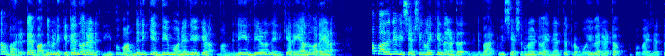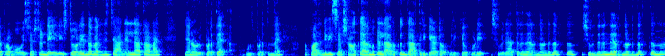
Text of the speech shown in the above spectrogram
ആ വരട്ടെ വന്ന് വിളിക്കട്ടെ എന്ന് പറയണം. ഇനിയിപ്പോ വന്നില്ലെങ്കിൽ എന്ത് ചെയ്യും മോനെ എന്ന് ചോദിക്കണം വന്നില്ലെങ്കിൽ എന്ത് ചെയ്യണമെന്ന് എനിക്കറിയാമെന്ന് പറയണം. അപ്പോൾ അതിന്റെ വിശേഷങ്ങളൊക്കെ ഒന്ന് കണ്ടത്. ഇതിന്റെ ബാക്കി വിശേഷങ്ങളായിട്ട് വൈകുന്നേരത്തെ പ്രൊമോയി വരാട്ടോ. അപ്പോൾ വൈകുന്നേരത്തെ പ്രൊമോ വിശേഷം ഡെയിലി സ്റ്റോറി എന്ന് പറഞ്ഞ ചാനലിനകത്താണ് ഞാൻ ഉൾപ്പെടുത്ത ഉൾപ്പെടുത്തുന്നത് അപ്പോൾ അതിന്റെ വിശേഷങ്ങളൊക്കെ നമുക്ക് എല്ലാവർക്കും കാത്തിരിക്കാം കേട്ടോ. ഒരിക്കൽ കൂടി ശിവരാത്രി നേർന്നുകൊണ്ട് നിർത്തുന്നു ശിവദിനം നേർന്നുകൊണ്ട് നിർത്തുന്നു.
